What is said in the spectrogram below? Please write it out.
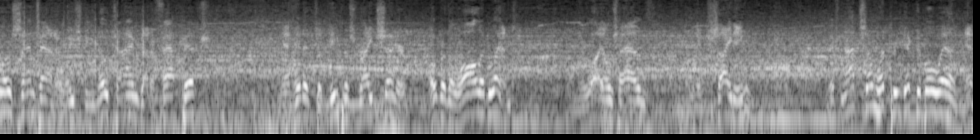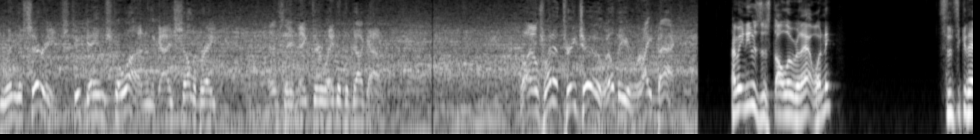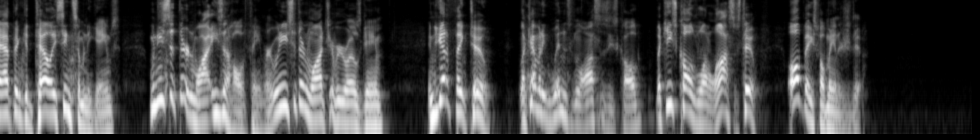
Carlos Santana wasting no time, got a fat pitch and hit it to deepest right center. Over the wall it went. And the Royals have an exciting, if not somewhat predictable win, and win the series two games to one. And the guys celebrate as they make their way to the dugout. Royals win it 3 2. We'll be right back. I mean, he was just all over that, wasn't he? Since it could happen, could tell. He's seen so many games. When you sit there and watch, he's a Hall of Famer. When you sit there and watch every Royals game, and you got to think too, like how many wins and losses he's called. Like he's called a lot of losses too. All baseball managers do.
